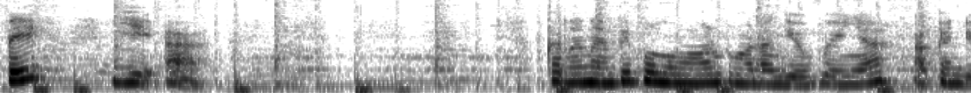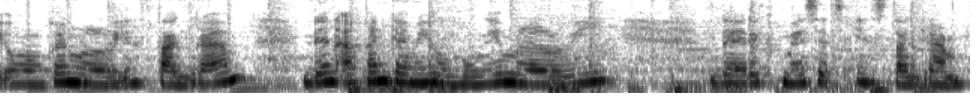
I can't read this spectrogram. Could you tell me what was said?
V Y A. Karena nanti pengumuman pemenang giveaway-nya akan diumumkan melalui Instagram dan akan kami hubungi melalui direct message Instagram.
